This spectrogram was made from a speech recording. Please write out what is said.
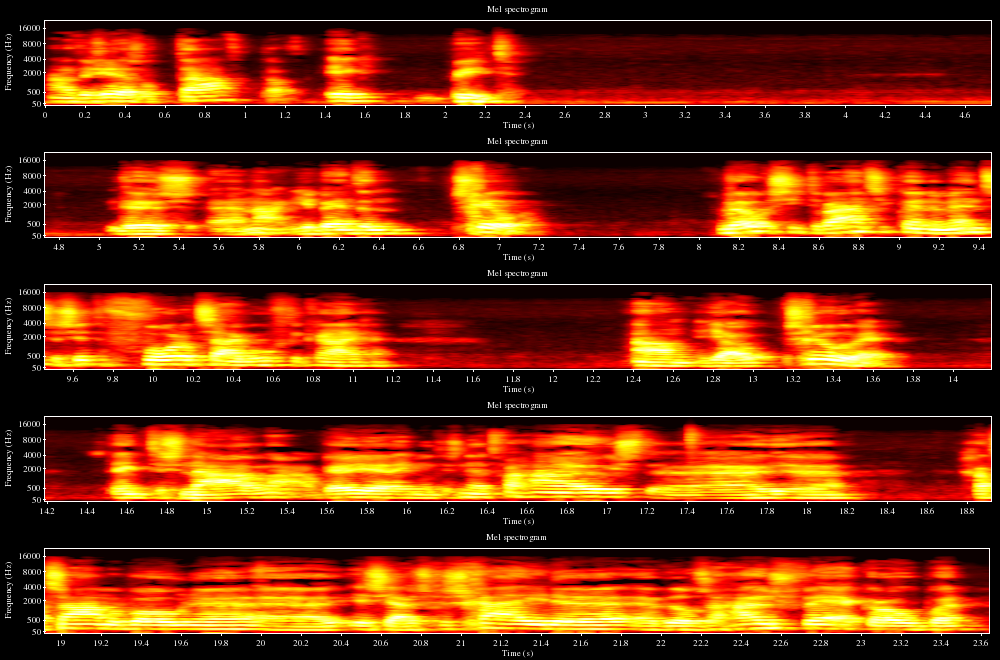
aan het resultaat dat ik bied. Dus, uh, nou, je bent een schilder. Welke situatie kunnen mensen zitten voordat zij behoefte krijgen aan jouw schilderwerk? Dus denk eens na, nou oké, eh, iemand is net verhuisd, uh, gaat samenwonen, is juist gescheiden, wil zijn huis verkopen.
